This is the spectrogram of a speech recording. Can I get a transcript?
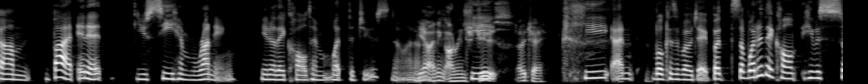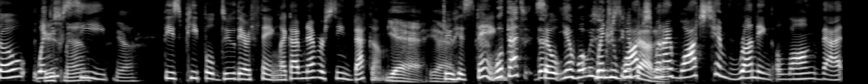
um, but in it, you see him running. You know, they called him what the juice? No, I don't Yeah, know. I think orange He- juice. OJ. he and well, because of OJ. But so, what did they call him? He was so The when juice you man? see Yeah. These people do their thing. Like I've never seen Beckham Yeah. Yeah. do his thing. well, that's that- So, yeah. What was when you interesting watch about when? I watched him running along that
